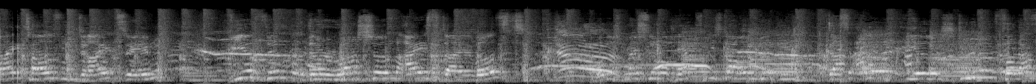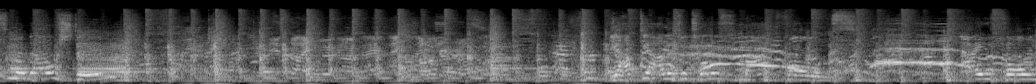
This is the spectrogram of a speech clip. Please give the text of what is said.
2013. Wir sind The Russian Ice Divers. Und ich möchte noch herzlich darum bitten, dass alle ihre Stühle verlassen und aufstehen. Ihr habt ja alle so tolle Smartphones. iPhone,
